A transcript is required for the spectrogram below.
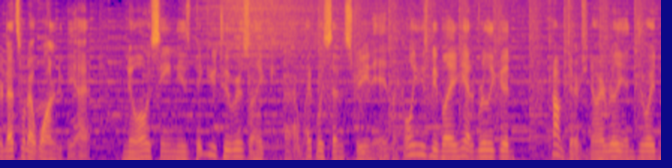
or that's what I wanted to be. I, you know, always seeing these big YouTubers like uh, White Boy Seven Street and like Only Use Me Blade. He had really good commentaries. You know, I really enjoyed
